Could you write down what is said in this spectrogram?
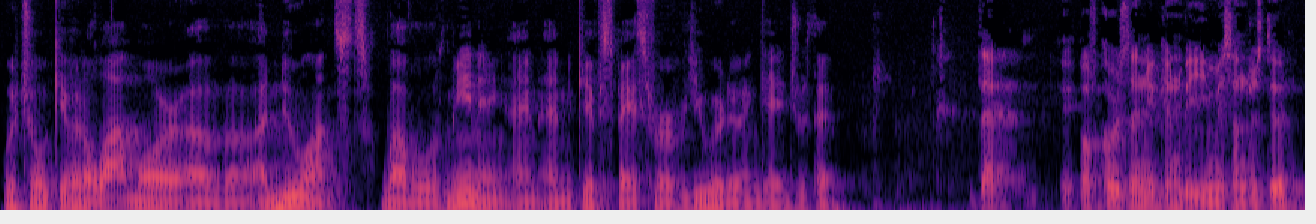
which will give it a lot more of a, a nuanced level of meaning and and give space for a viewer to engage with it That, of course, then you can be misunderstood,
